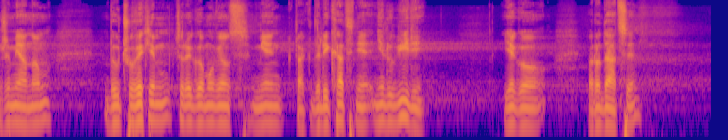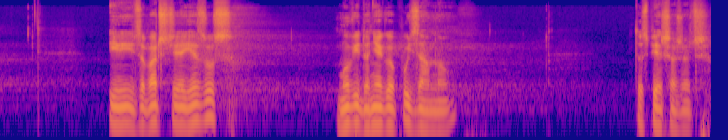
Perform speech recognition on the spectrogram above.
Rzymianom. Był człowiekiem, którego mówiąc mięk, tak delikatnie, nie lubili jego rodacy. I zobaczcie, Jezus mówi do niego: Pójdź za mną. To jest pierwsza rzecz.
